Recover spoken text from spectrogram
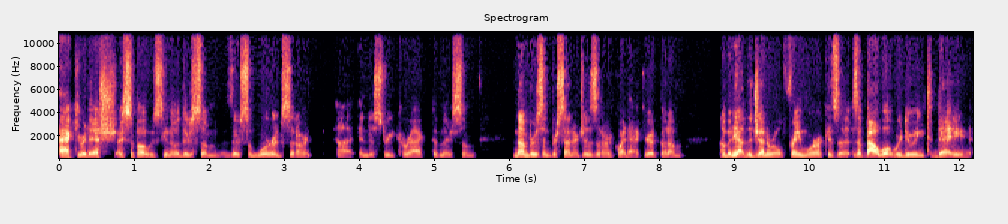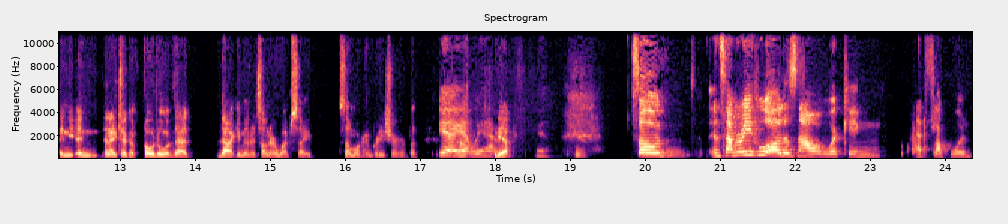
accurate-ish i suppose. You know there's some there's some words that aren't uh, industry correct and there's some numbers and percentages that aren't quite accurate but um, um but yeah the general framework is, a, is about what we're doing today. And and and i took a photo of that document. It's on our website somewhere i'm pretty sure but yeah yeah uh, we have yeah. yeah. Yeah. So in summary, who all is now working at flockwool?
